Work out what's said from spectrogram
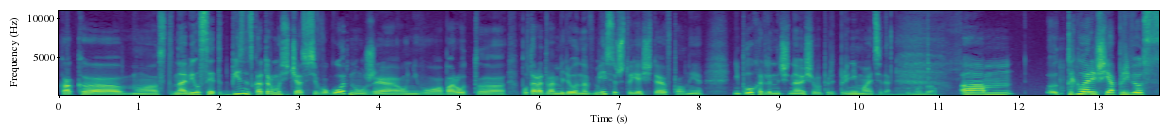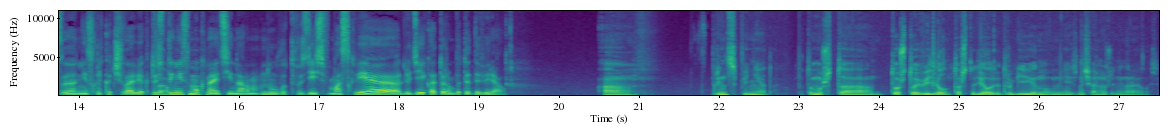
как э, становился этот бизнес, которому сейчас всего год, но уже у него оборот э, полтора-два миллиона в месяц, что я считаю вполне неплохо для начинающего предпринимателя. Думаю, да. Ты говоришь, я привез э, несколько человек. То да. есть ты не смог найти норм... ну, вот здесь, в Москве, людей, которым бы ты доверял? А, в принципе, нет. Потому что то, что видел, то, что делали другие, ну, мне изначально уже не нравилось.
